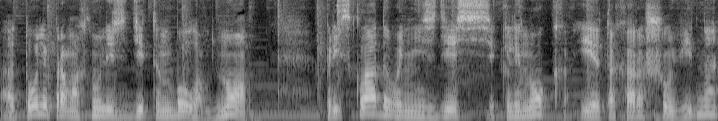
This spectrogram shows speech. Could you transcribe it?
а то ли промахнулись с дитенболом. Но при складывании здесь клинок, и это хорошо видно,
